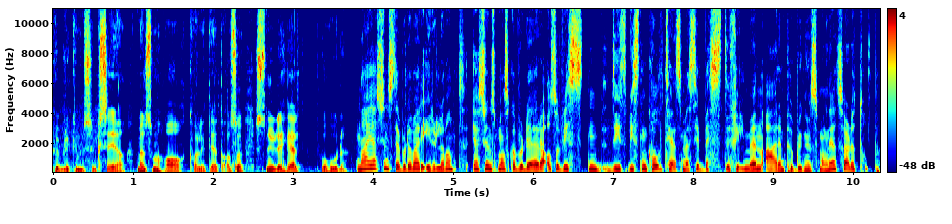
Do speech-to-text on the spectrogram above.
publikumssuksesser, men som har kvaliteter? Altså snu det helt på hodet? Nei, jeg syns det burde være irrelevant. Jeg synes man skal vurdere, altså hvis den, hvis den, kvalitetsmessig beste filmen er en publikumsmagnet, så er det topp.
